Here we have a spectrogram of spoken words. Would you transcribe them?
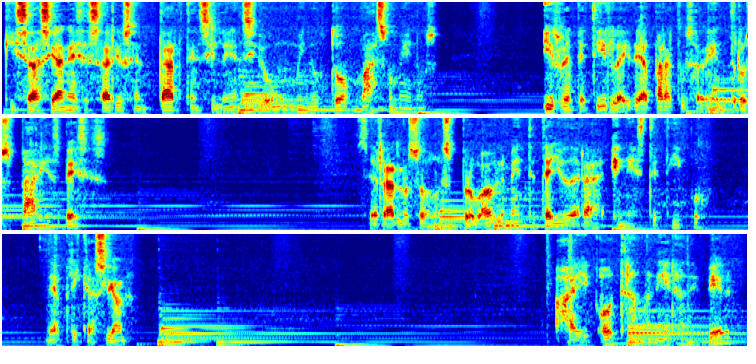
Quizás sea necesario sentarte en silencio un minuto más o menos y repetir la idea para tus adentros varias veces. Cerrar los ojos probablemente te ayudará en este tipo de aplicación. Hay otra manera de ver.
